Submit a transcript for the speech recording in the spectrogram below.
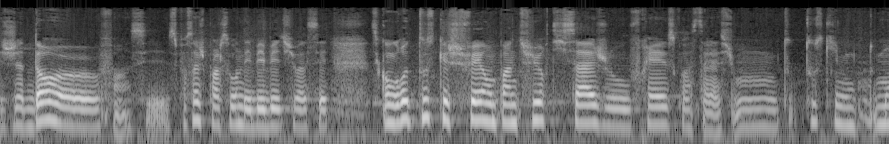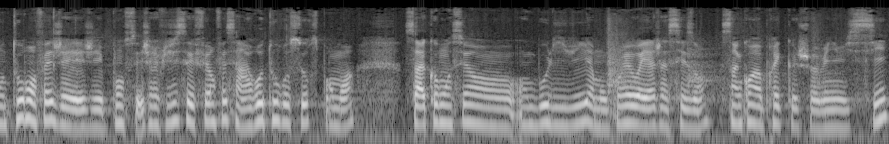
j'adore, euh, enfin c'est pour ça que je parle souvent des bébés, tu vois, c'est qu'en gros tout ce que je fais en peinture, tissage ou fresque ou installation, tout, ce qui m'entoure en fait, j'ai pensé, j'ai réfléchi, c'est fait en fait c'est un retour aux sources pour moi. Ça a commencé en, en Bolivie à mon premier voyage à 16 ans, 5 ans après que je suis venue ici.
